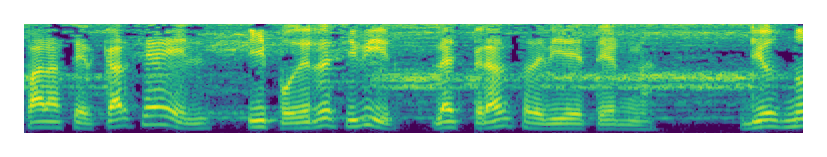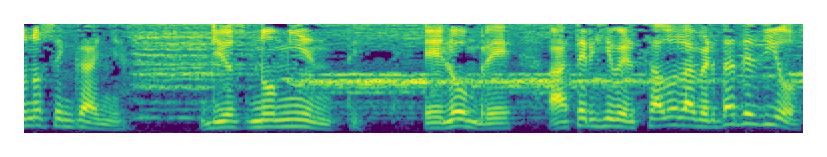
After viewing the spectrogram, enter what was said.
para acercarse a Él y poder recibir la esperanza de vida eterna. Dios no nos engaña, Dios no miente. El hombre ha tergiversado la verdad de Dios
